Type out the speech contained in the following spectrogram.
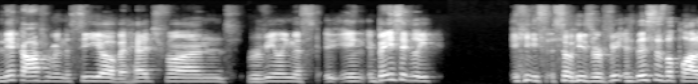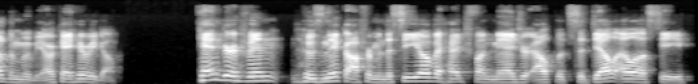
Nick Offerman, the CEO of a hedge fund, revealing this in basically he's so he's reve- this is the plot of the movie. Okay, here we go. Ken Griffin, who's Nick Offerman, the CEO of a hedge fund manager outlet Citadel LLC,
